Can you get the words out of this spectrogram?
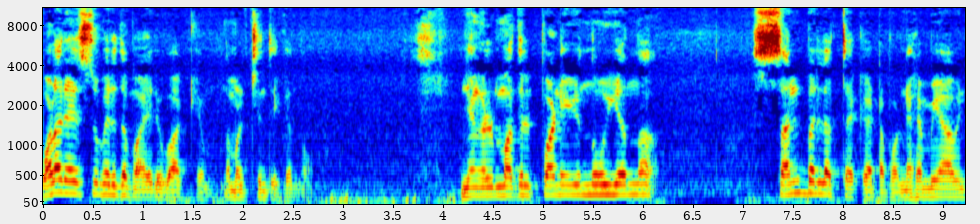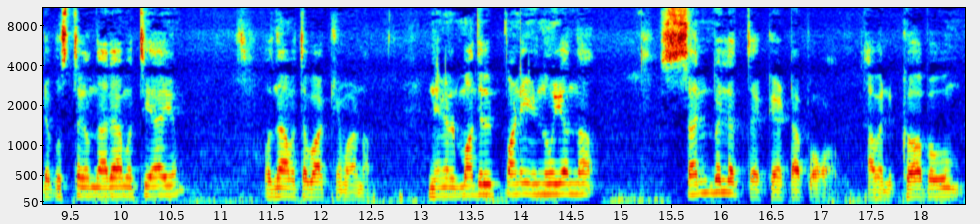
വളരെ സുപരിതമായൊരു വാക്യം നമ്മൾ ചിന്തിക്കുന്നു. ഞങ്ങൾ മതിൽ പണിയുന്നു എന്ന് സൻബല്ലത്തെ കേട്ടപ്പോൾ നെഹമ്യാവിന്റെ പുസ്തകം നാലാമധ്യായം ഒന്നാമത്തെ വാക്യമാണ്. ഞങ്ങൾ മതിൽ പണിയുന്നു എന്ന് സൻബല്ലത്തെ കേട്ടപ്പോൾ അവൻ കോപവും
